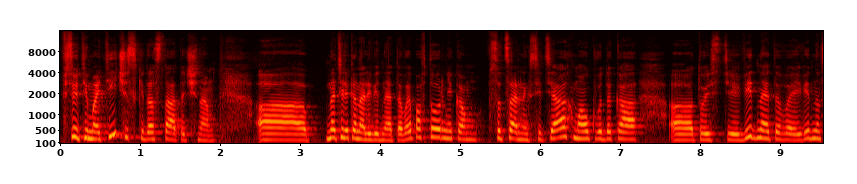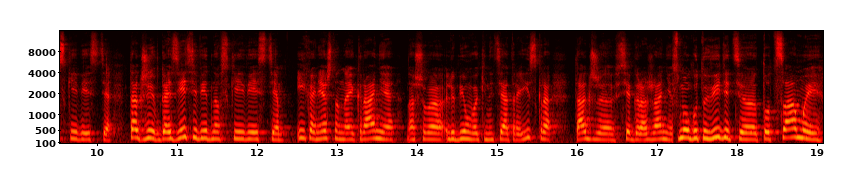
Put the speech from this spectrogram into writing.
Все тематически достаточно. А, на телеканале «Видное ТВ» по вторникам, в социальных сетях МАУК ВДК, то есть «Видное ТВ» и «Видновские вести», также и в газете «Видновские вести», и, конечно, на экране нашего любимого кинотеатра «Искра» также все горожане смогут увидеть э, тот самый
